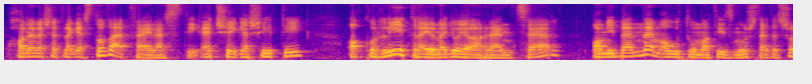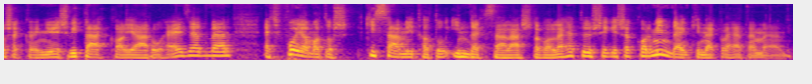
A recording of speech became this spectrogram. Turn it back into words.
hanem esetleg ezt továbbfejleszti, egységesíti, akkor létrejön egy olyan rendszer, amiben nem automatizmus, tehát ez sose könnyű, és vitákkal járó helyzetben egy folyamatos, kiszámítható indexálásra van lehetőség, és akkor mindenkinek lehet emelni.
